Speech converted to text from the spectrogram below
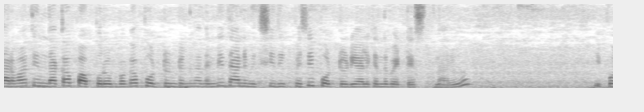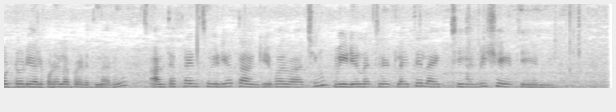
తర్వాత ఇందాక పప్పు రుబ్బగా పొట్టు ఉంటుంది కదండి దాన్ని మిక్సీ తిప్పేసి పొట్టొడియాల కింద పెట్టేస్తున్నారు. ఈ పొట్టొడియాలు కూడా ఇలా పెడుతున్నారు. అంతే friends video. Thank you for watching video నచ్చినట్లయితే లైక్ చేయండి షేర్ చేయండి.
